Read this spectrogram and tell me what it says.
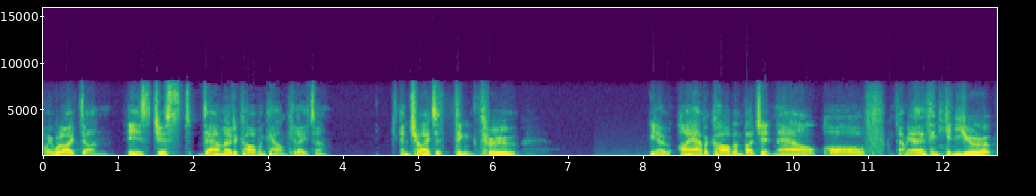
I mean, what I've done is just download a carbon calculator and try to think through. You know, I have a carbon budget now of, I mean, I think in Europe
